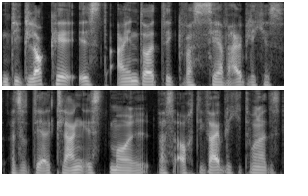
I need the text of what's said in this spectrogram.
und die Glocke ist eindeutig was sehr weibliches. Also der Klang ist Moll, was auch die weibliche Tonart ist.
